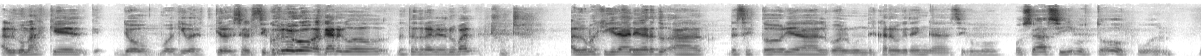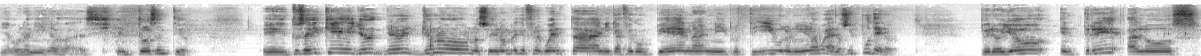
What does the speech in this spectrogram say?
Algo más que, que yo aquí quiero que sea el psicólogo a cargo de esta terapia grupal. Chucha. Algo más que quiera agregar a de esa historia, algo, algún descargo que tenga, así como... O sea, sí, pues todos, pues, weón. Mi papá una mierda, así, en todo sentido. Eh, Tú sabés que yo, yo, yo no, no soy un hombre que frecuenta ni café con piernas, ni prostíbulo, ni una weá, no soy putero. Pero yo entré a los.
